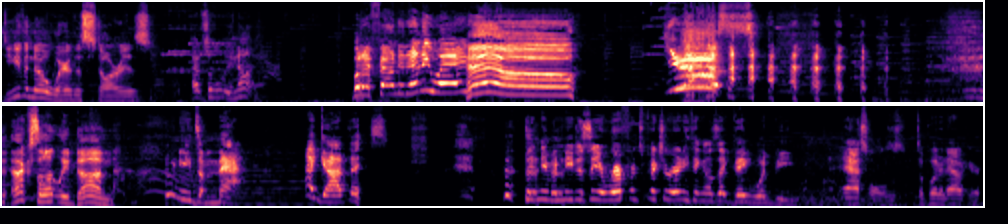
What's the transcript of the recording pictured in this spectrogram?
Do you even know where the star is? Absolutely not. But I found it anyway! Excellently done. Who needs a map? I got this. Didn't even need to see a reference picture or anything. I was like, they would be assholes to put it out here.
